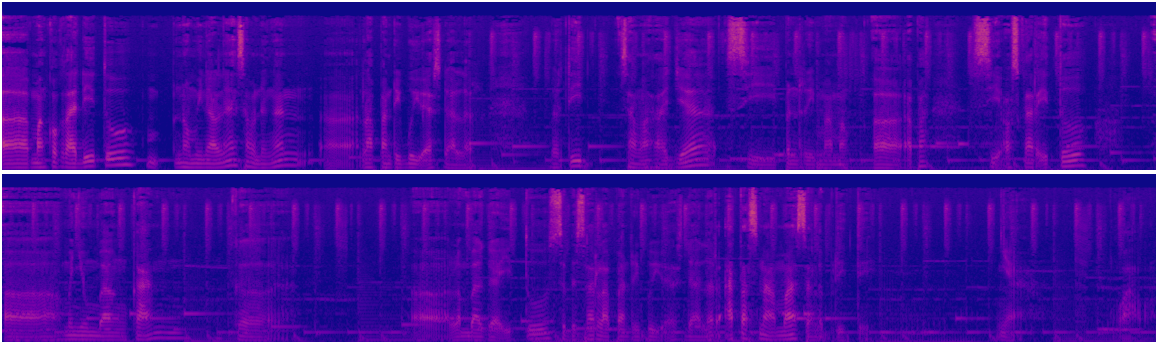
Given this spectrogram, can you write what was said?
uh, mangkok tadi itu nominalnya sama dengan uh, eh, 8000 US dollar. Berarti sama saja si penerima uh, apa si Oscar itu uh, menyumbangkan ke uh, lembaga itu sebesar 8000 US dollar atas nama selebriti. Ya. Wow.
